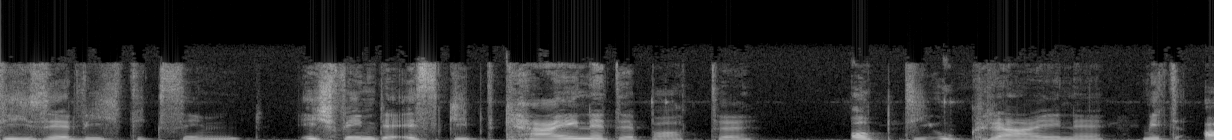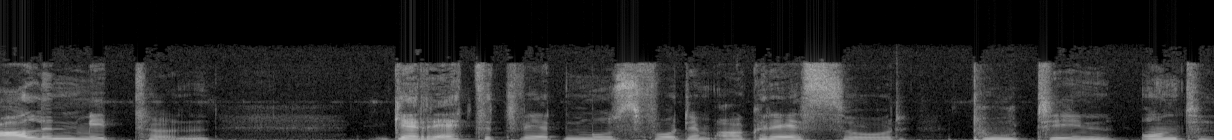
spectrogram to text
die sehr wichtig sind. Ich finde, es gibt keine Debatte, ob die Ukraine mit allen Mitteln gerettet werden muss vor dem Aggressor Putin und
